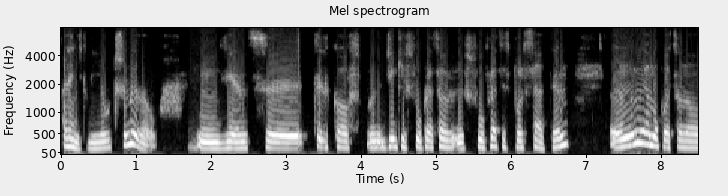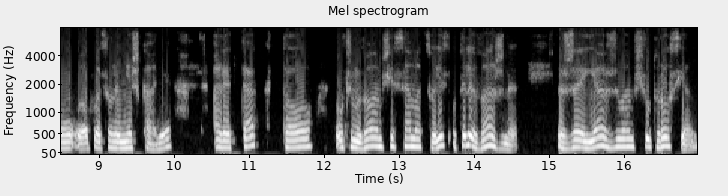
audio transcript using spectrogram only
ale nikt mnie nie utrzymywał. Więc y, tylko dzięki współpracy, współpracy z Polsatem y, no miałam opłaconą, opłacone mieszkanie, ale tak to utrzymywałam się sama, co jest o tyle ważne, że ja żyłam wśród Rosjan.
